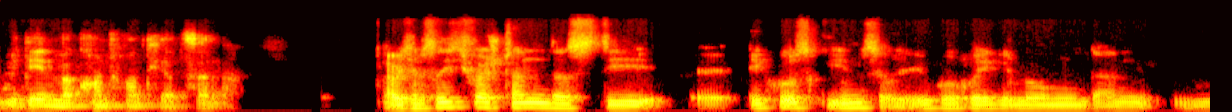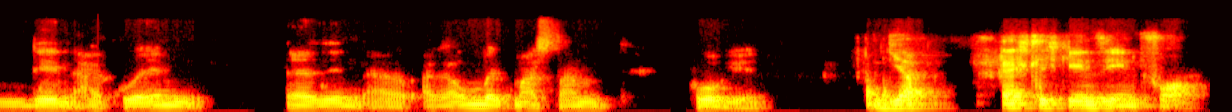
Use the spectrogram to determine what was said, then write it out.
mit denen wir konfrontiert sind. Aber ich habe es richtig verstanden, dass die äh, Eco-Schemes oder Eco-Regelungen dann den AQM, äh, den Umweltmaßnahmen vorgehen. Ja, rechtlich gehen sie ihnen vor.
